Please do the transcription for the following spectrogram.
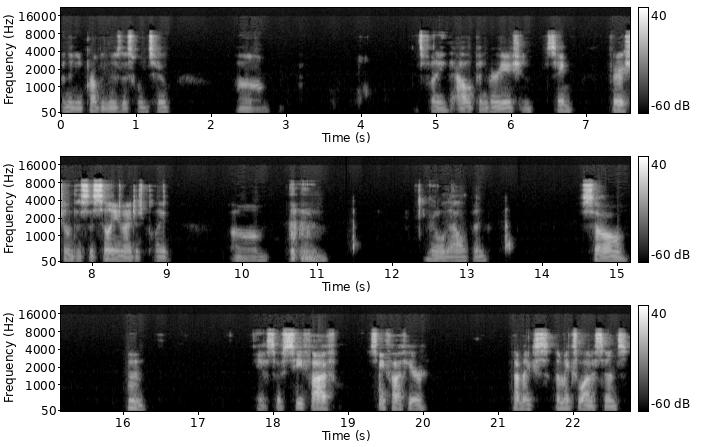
and then you'd probably lose this one too. Um, funny, the Alapin variation, same variation of the Sicilian I just played. Um, good old Alapin. So, hmm. Yeah, so c5, c5 here. That makes that makes a lot of sense.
